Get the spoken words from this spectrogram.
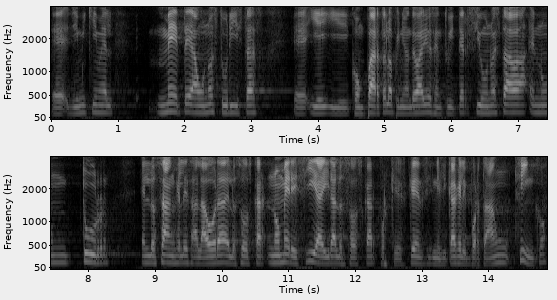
eh, Jimmy Kimmel mete a unos turistas eh, y, y comparto la opinión de varios en Twitter. Si uno estaba en un tour en Los Ángeles a la hora de los Oscar, no merecía ir a los Oscar porque es que significa que le importaban cinco.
